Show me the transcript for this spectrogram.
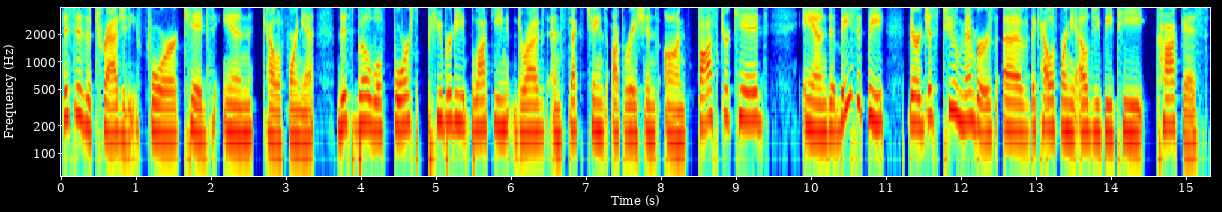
This is a tragedy for kids in California. This bill will force puberty blocking drugs and sex change operations on foster kids and basically, there are just two members of the California LGBT caucus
